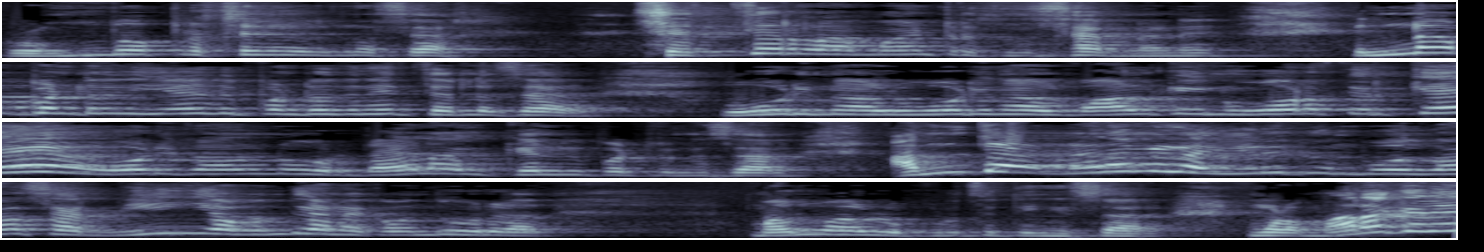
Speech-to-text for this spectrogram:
ரொம்ப பிரச்சனை இருந்தேன் சார். செத்துடலாமான்ட்டு இருந்தேன் சார் நான். என்ன பண்ணுறது ஏது பண்ணுறதுனே தெரில சார். ஓடினால் ஓடினால் வாழ்க்கையின் ஓரத்திற்கே ஓடினால்னு ஒரு டயலாக் கேள்விப்பட்டிருக்கேன் சார். அந்த நிலைமையில இருக்கும்போது தான் சார் நீங்கள் வந்து எனக்கு வந்து ஒரு மறுவாழ்வு கொடுத்துட்டீங்க சார். உங்களை மறக்கவே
